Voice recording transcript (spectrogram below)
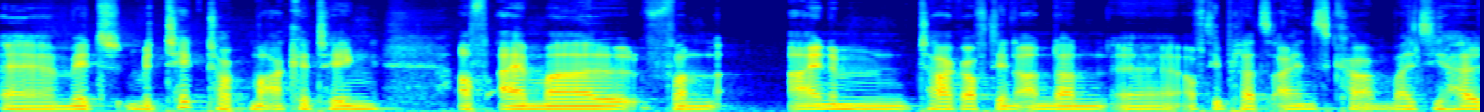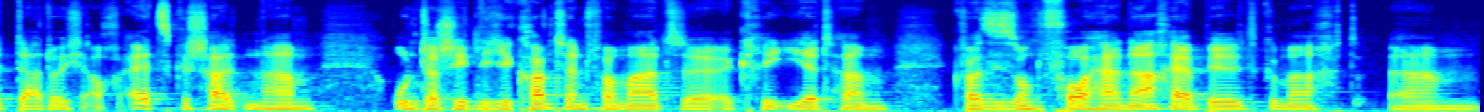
äh, mit, mit TikTok-Marketing auf einmal von einem Tag auf den anderen äh, auf die Platz 1 kam, weil sie halt dadurch auch Ads geschalten haben, unterschiedliche Content-Formate äh, kreiert haben, quasi so ein Vorher-Nachher-Bild gemacht. Ähm,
